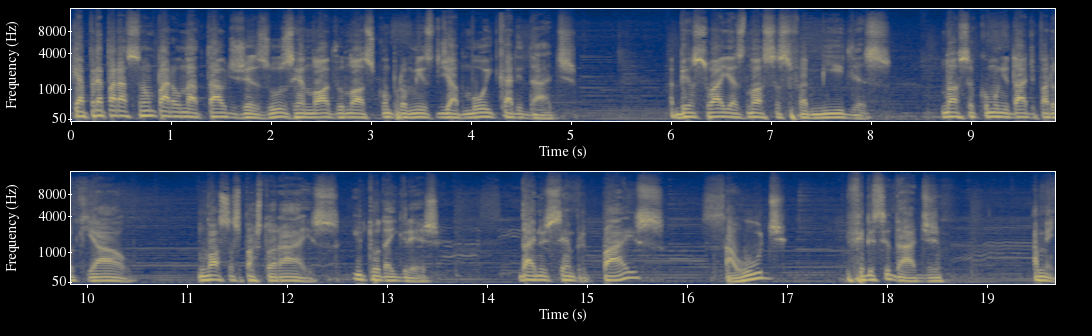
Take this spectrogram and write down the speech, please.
Que a preparação para o Natal de Jesus renove o nosso compromisso de amor e caridade. Abençoai as nossas famílias, nossa comunidade paroquial, nossas pastorais e toda a igreja. Dai-nos sempre paz, saúde e felicidade. Amém.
